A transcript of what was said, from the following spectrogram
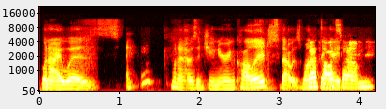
when I was, I think, when I was a junior in college. So that was one That's thing. awesome.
